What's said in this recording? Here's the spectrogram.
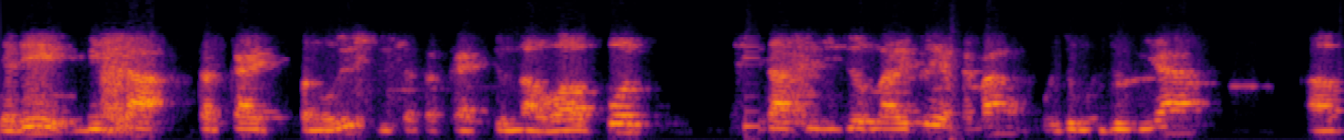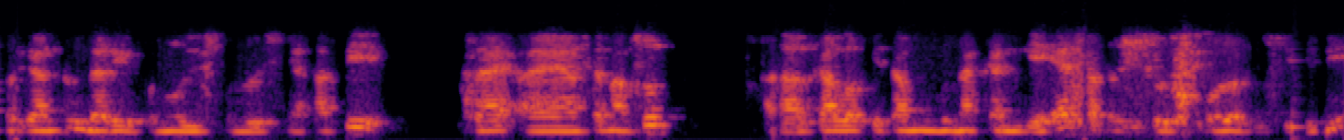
Jadi bisa terkait penulis, bisa terkait jurnal. Walaupun citasi di jurnal itu ya memang ujung-ujungnya uh, bergantung dari penulis-penulisnya. Tapi saya, eh, yang saya maksud uh, kalau kita menggunakan GS atau Visual Scholar di sini,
